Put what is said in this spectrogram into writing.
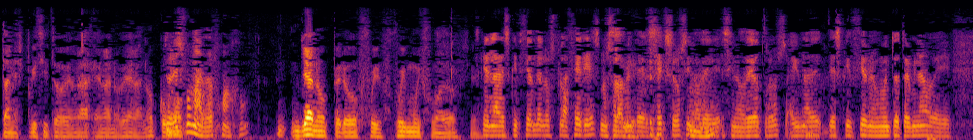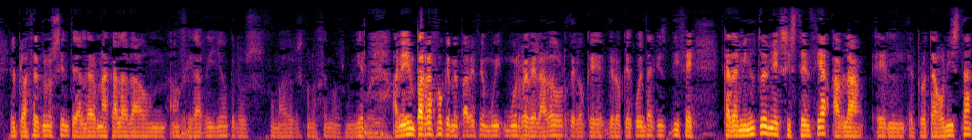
tan explícito en la, en la novela, ¿no? ¿Tú eres fumador, Juanjo? Ya no, pero fui, fui muy fumador. sí. Es que en la descripción de los placeres, no solamente del sexo, sino de, sino de otros, hay una de- descripción en un momento determinado de el placer que uno siente al dar una calada a un, a un cigarrillo que los fumadores conocemos muy bien. Muy bien. A mí hay un párrafo que me parece muy, muy revelador de lo que, de lo que cuenta, que dice, cada minuto de mi existencia, habla el, el protagonista,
